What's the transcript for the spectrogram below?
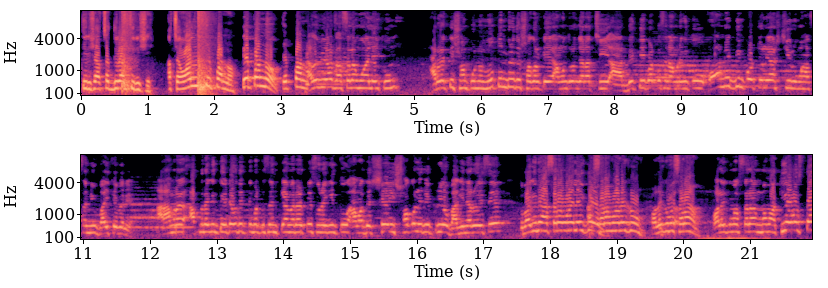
তিরিশ আচ্ছা দিলাম তিরিশে। আচ্ছা ওয়ান তিপ্পান্ন। তেপ্পান্ন। তেপ্পান্ন। আসসালামু আলাইকুম। আরও একটি সম্পূর্ণ নতুন ভিডিওতে সকলকে আমন্ত্রণ জানাচ্ছি। আর দেখতেই পারতেছেন আমরা কিন্তু অনেক দিন পর চলে আসছি রুমা হাসান নিউ বাইক হেভেনে। আর আমরা আপনারা কিন্তু এটাও দেখতে পারতেছেন ক্যামেরার পেছনে কিন্তু আমাদের সেই সকলেরই প্রিয় বাগিনা রয়েছে। তো বাগিনা আসসালামু আলাইকুম। আসসালামু আলাইকুম। ওয়ালাইকুম আসসালাম। ওয়ালাইকুম আসসালাম। মামা কি অবস্থা?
